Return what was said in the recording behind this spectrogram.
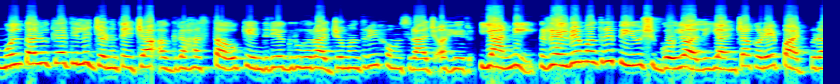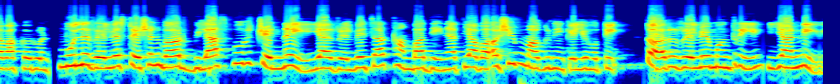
मूल तालुक्यातील जनतेच्या आग्रहास्तव केंद्रीय गृहराज्यमंत्री हंसराज अहिर यांनी रेल्वे मंत्री पियुष गोयल यांच्याकडे पाठपुरावा करून मूल रेल्वे स्टेशनवर बिलासपूर चेन्नई या रेल्वेचा थांबा देण्यात यावा अशी मागणी केली होती. तर रेल्वे मंत्री यांनी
